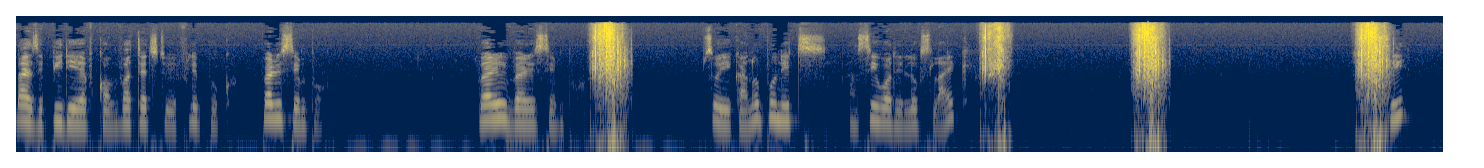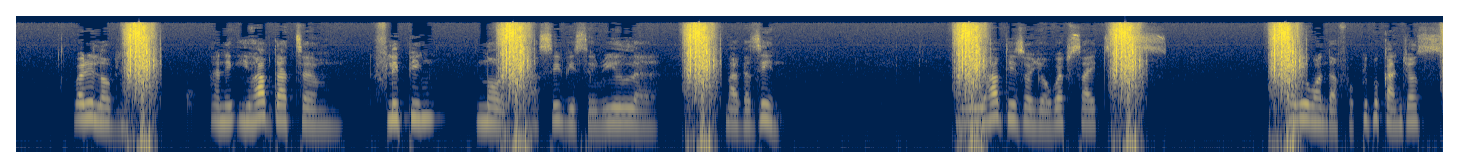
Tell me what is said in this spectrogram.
that is the pdf converted to a flipbook very simple. Very very simple. So you can open it and see what it looks like see very lovely. And you have that um, flipping noise as if it's a real uh, magazine. And you have this on your website. It's very wonderful. People can just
